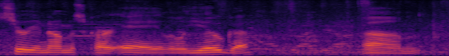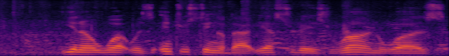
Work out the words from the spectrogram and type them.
Surya Namaskar A, a little yoga. Um, you know, what was interesting about yesterday's run was,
